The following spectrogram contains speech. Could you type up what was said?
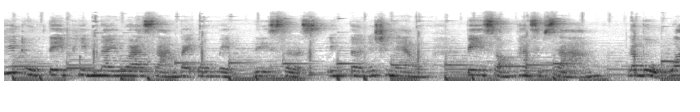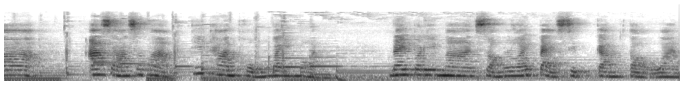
ที่ถูกตีพิมพ์ในวารสาร Biomed Research International ปี 2013 ระบุว่า อาสาสมัครที่ทานผงใบหม่อน ในปริมาณ 280 กรัมต่อวัน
